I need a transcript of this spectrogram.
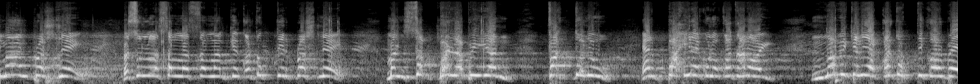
ইমান প্রশ্নে রসুল্লাহ সাল্লাহ সাল্লামকে কটুক্তির প্রশ্নে, মান সাব্বা নাবিয়ান ফাকতুলু, এর বাহিরে কোনো কথা নয়। নবীকে নিয়ে কটুক্তি করবে,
